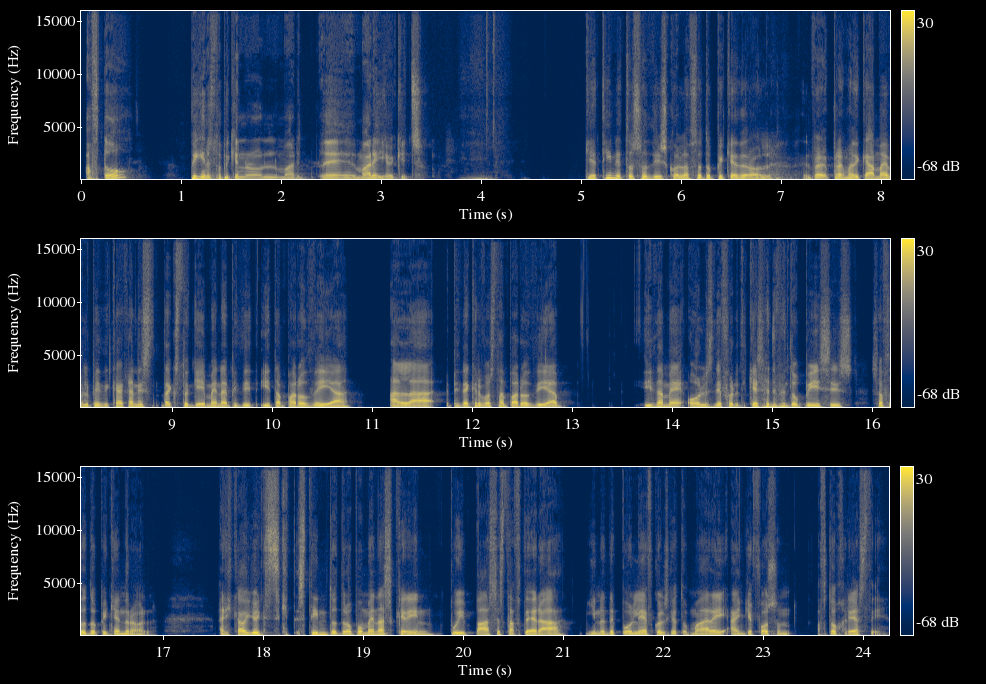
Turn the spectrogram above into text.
Αυτό πήγαινε στο pick and roll Murray- ε, Murray Jokić. Γιατί είναι τόσο δύσκολο αυτό το pick and roll. Πρα- Πραγματικά, άμα έβλεπε ειδικά κανείς. Εντάξει, το game 1 επειδή ήταν παρωδία, αλλά επειδή ακριβώς ήταν παροδία, είδαμε όλες τις διαφορετικές αντιμετωπίσεις σε αυτό το pick and roll. Αρχικά ο Γιώργης στείνει τον τρόπο με ένα screen που οι πάσες στα φτερά γίνονται πολύ εύκολες για το Μάρεϊ αν και εφόσον αυτό χρειαστεί.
